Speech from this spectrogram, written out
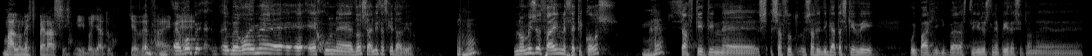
μάλλον έχει περάσει η μπογιά του και δεν θα είναι. Εγώ, πι- ε, εγώ είμαι, ε, ε, έχουν ε, δώσει αλήθεια και τα δύο. Μμμ. Νομίζω θα είναι θετικός Ναι. σε αυτή την, ε, σε αυτό, σε αυτή την κατασκευή που υπάρχει εκεί πέρα, στη- στην επίθεση των, ε,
